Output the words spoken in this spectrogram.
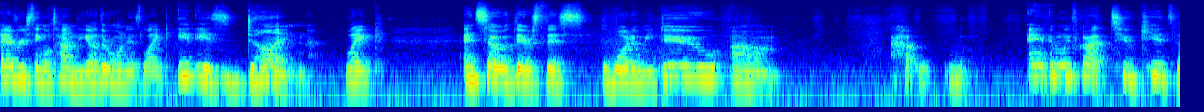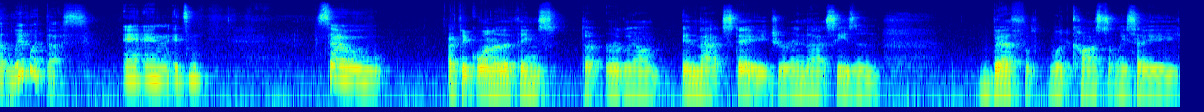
every single time the other one is like it is done like and so there's this what do we do? Um how, and, and we've got two kids that live with us. And, and it's so. I think one of the things that early on in that stage or in that season, Beth would constantly say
